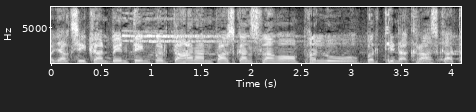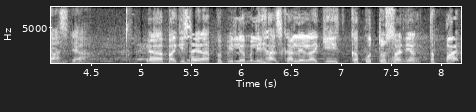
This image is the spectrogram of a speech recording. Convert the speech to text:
menyaksikan benteng pertahanan pasukan Selangor perlu bertindak keras ke atasnya. Ya, bagi saya apabila melihat sekali lagi keputusan yang tepat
